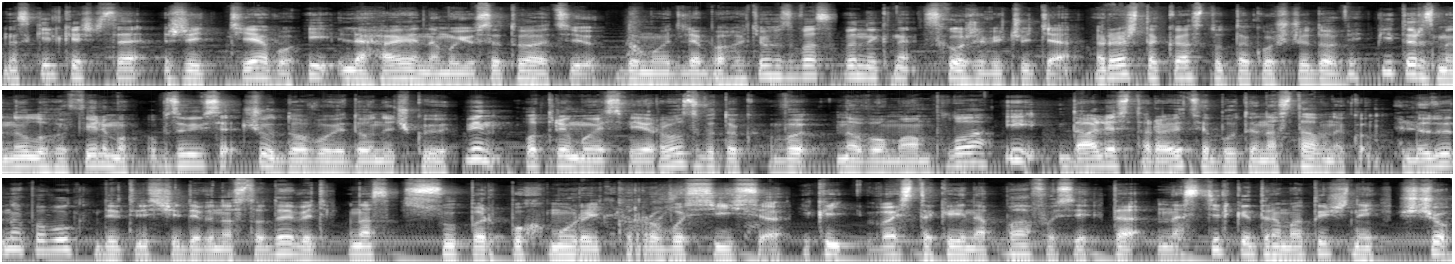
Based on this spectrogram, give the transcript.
наскільки ж це життєво і лягає на мою ситуацію. Думаю, для багатьох з вас виникне схоже відчуття. Решта касту також чудові. Пітер з минулого фільму обзавівся чудовою донечкою. Він отримує свій розвиток в новому амплуа і далі старається бути наставником. Людина Павук 2099 у нас супер похмурий кровосіся, який весь такий на пафосі та настільки драматичний, що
